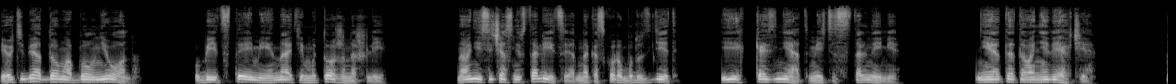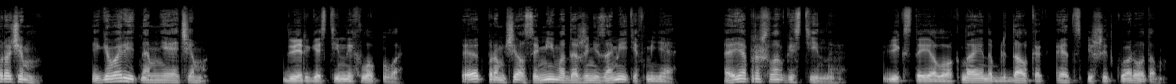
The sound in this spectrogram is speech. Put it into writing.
И у тебя дома был не он. Убийц Тейми и Нати мы тоже нашли. Но они сейчас не в столице, однако скоро будут здесь, и их казнят вместе с остальными. Нет, этого не легче. Впрочем, и говорить нам не о чем. Дверь гостиной хлопнула. Эд промчался мимо, даже не заметив меня, а я прошла в гостиную. Вик стоял у окна и наблюдал, как Эд спешит к воротам.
